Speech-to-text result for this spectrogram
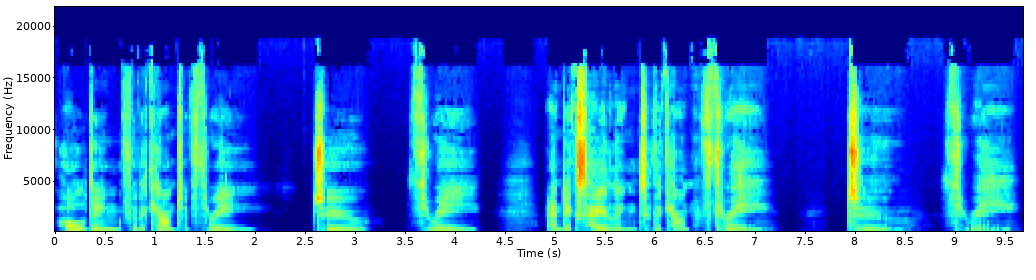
holding for the count of three, two, three, and exhaling to the count of three, two, three,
